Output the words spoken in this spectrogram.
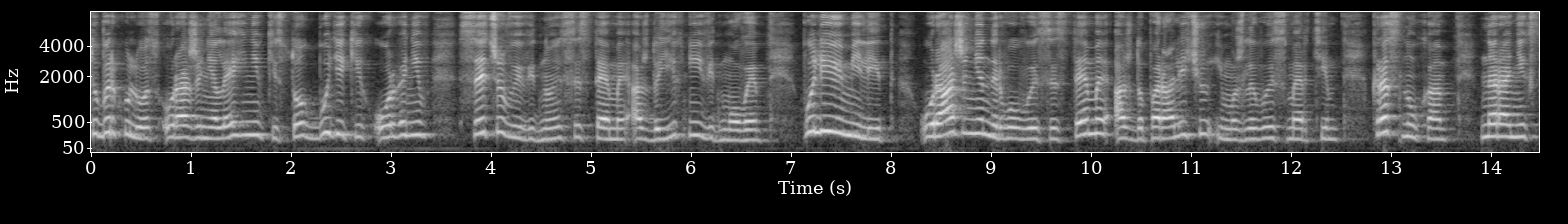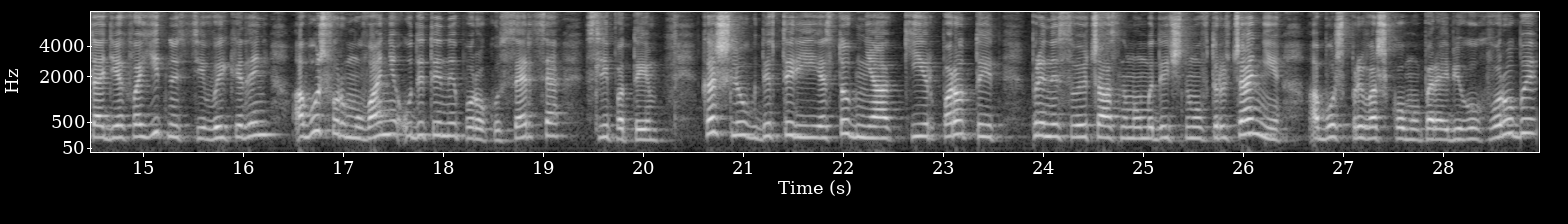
туберкульоз, ураження легінів, кісток, будь-яких органів сечовивідної системи, аж до їхньої відмови. Поліоміліт, ураження нервової системи аж до паралічу і можливої смерті, краснуха, на ранніх стадіях вагітності викидень або ж формування у дитини пороку серця, сліпоти, кашлюк, дифтерія, стобняк, кір, паротит при несвоєчасному медичному втручанні або ж при важкому перебігу хвороби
